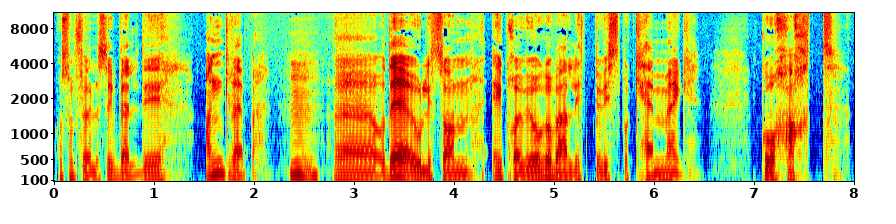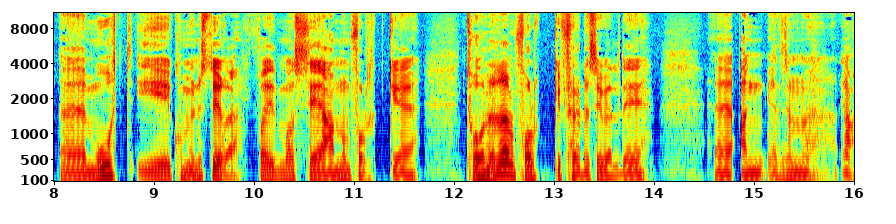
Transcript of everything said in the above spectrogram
og som føler seg veldig angrepet. Mm. Eh, og det er jo litt sånn Jeg prøver jo òg å være litt bevisst på hvem jeg går hardt uh, mot i kommunestyret. For jeg må se an om folk uh, tåler det, eller folk føler seg veldig ang liksom, ja,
